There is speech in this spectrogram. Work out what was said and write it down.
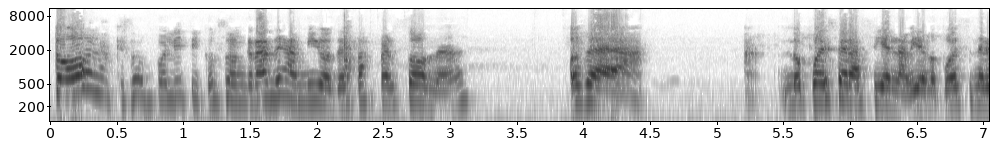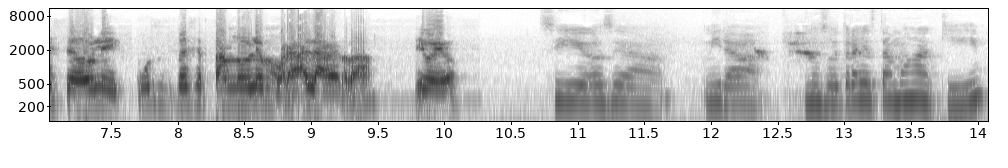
todos los que son políticos son grandes amigos de estas personas, o sea, no puede ser así en la vida, no puedes tener ese doble discurso, no puede ser tan doble moral, la verdad, digo yo. Sí, o sea, mira, nosotras estamos aquí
